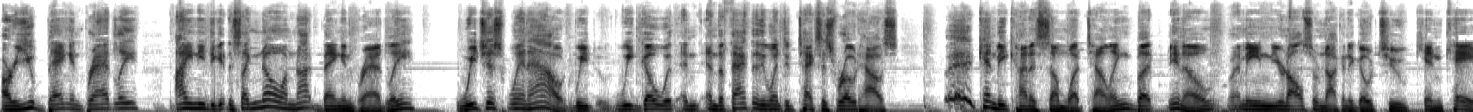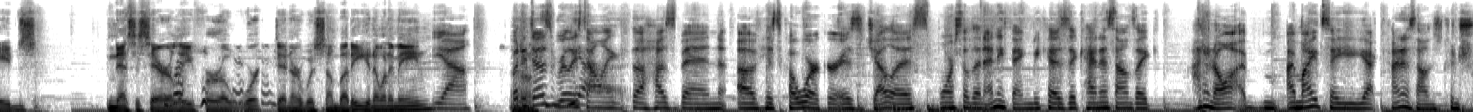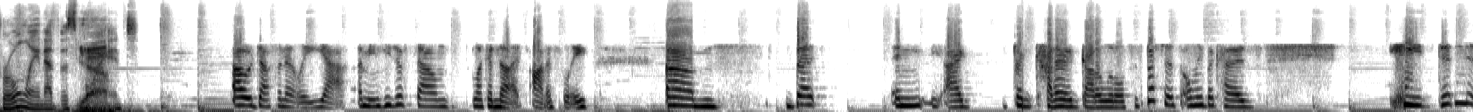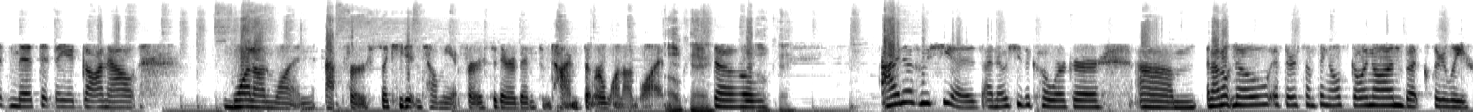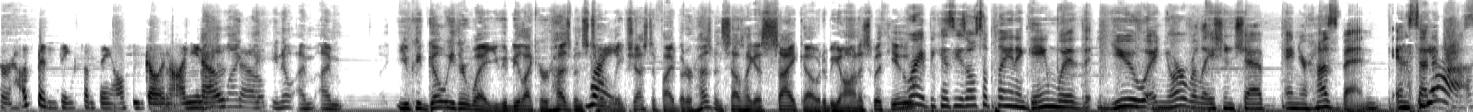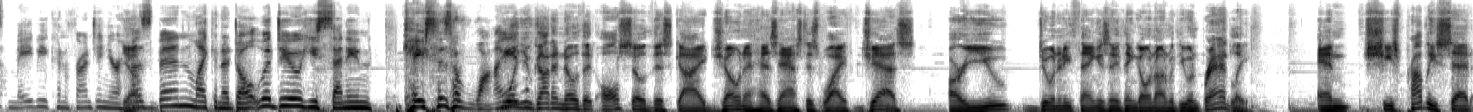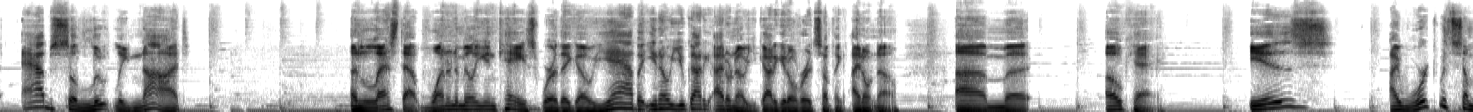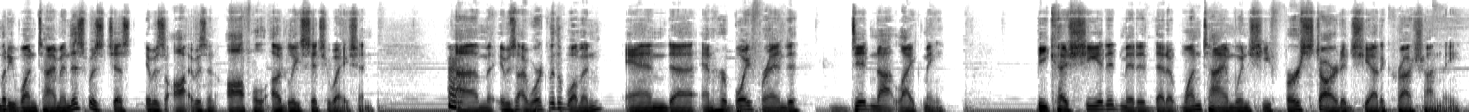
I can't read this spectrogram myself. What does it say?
Are you banging Bradley? I need to get. It's like, no, I'm not banging Bradley. We just went out. We we go with and and the fact that they went to Texas Roadhouse eh, can be kind of somewhat telling. But you know, I mean, you're also not going to go to Kincaid's necessarily for a work dinner with somebody. You know what I mean? Yeah. But it does really sound like the husband of his coworker is jealous more so than anything because it kind of sounds like I don't know. I, I might say yeah, kind of sounds controlling at this Yeah. point. Oh, definitely. Yeah. I mean, he just sounds like a nut, honestly. Um, but and I kind of got a little suspicious only because he didn't admit that they had gone out one on one at first. Like he didn't tell me at first. So there have been some times that were one on one. Okay. So Okay. I know who she is. I know she's a coworker, um, and I don't know if there's something else going on. But clearly, her husband thinks something else is going on. You know, like- so you know, I'm, I'm. You could go either way. You could be like her husband's totally justified, but her husband sounds like a psycho. To be honest with you, Right, because he's also playing a game with you and your relationship and your husband. Instead of just maybe confronting your Yep. husband like an adult would do, he's sending cases of wine. Well, you got to know that also this guy Jonah has asked his wife Jess, "Are you doing anything? Is anything going on with you and Bradley?" And she's probably said, "Absolutely not." Unless that one in a million case where they go, yeah, but you know, you got to, I don't know, you got to get over it. Something I don't know. Um, uh, okay, is I worked with somebody one time, and this was just it was it was an awful, ugly situation. Um, it was I worked with a woman, and uh, and her boyfriend did not like me because she had admitted that at one time when she first started, she had a crush on me,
